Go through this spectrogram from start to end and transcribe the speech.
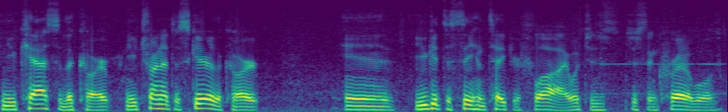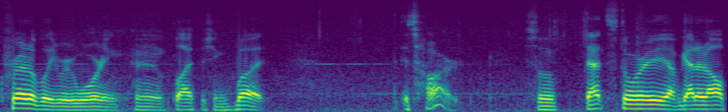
and you cast the carp, and you try not to scare the carp, and you get to see him take your fly, which is just incredible. It's incredibly rewarding uh, fly fishing, but it's hard. So that story, I've got it all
